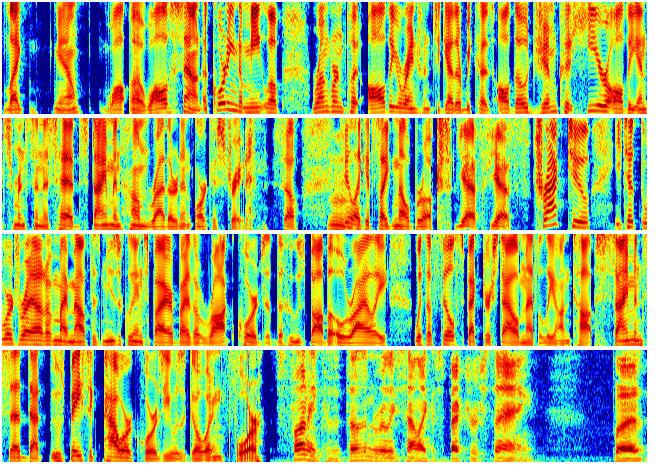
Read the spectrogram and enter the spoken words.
like you know wall, uh, wall of sound according to meatloaf rundgren put all the arrangements together because although jim could hear all the instruments in his head steinman hummed rather than orchestrated so i feel like it's like mel brooks Yes, yes. Track two, he took the words right out of my mouth, is musically inspired by the rock chords of The Who's Baba O'Riley with a Phil Spector style medley on top. Steinman said that it was basic power chords he was going for. It's funny because it doesn't really sound like a Spector's thing, but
